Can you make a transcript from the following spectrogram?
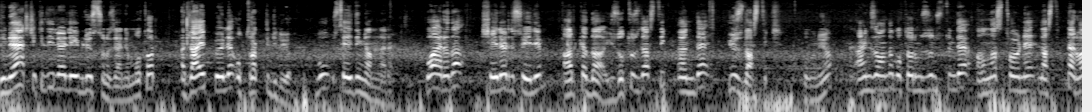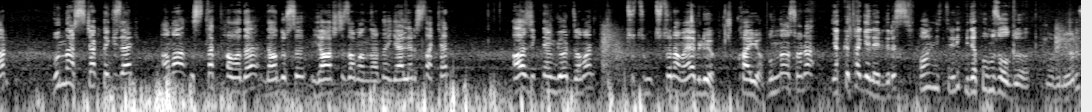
lineer şekilde ilerleyebiliyorsunuz yani. Motor acayip böyle oturaklı gidiyor. Bu sevdiğim yanları. Bu arada şeyleri de söyleyeyim. Arkada 130 lastik, önde 100 lastik bulunuyor. Aynı zamanda motorumuzun üstünde Alnas Torne lastikler var. Bunlar sıcakta güzel ama ıslak havada, daha doğrusu yağışlı zamanlarda yerler ıslakken nem gördüğü zaman tutun, tutunamayabiliyor. Kayıyor. Bundan sonra yakıta gelebiliriz. 10 litrelik bir depomuz olduğunu biliyoruz.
